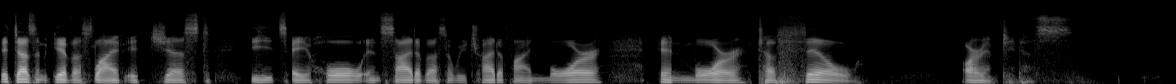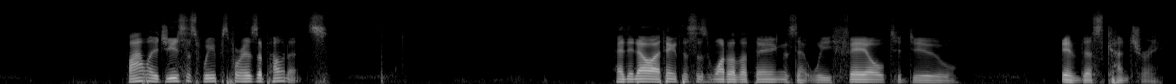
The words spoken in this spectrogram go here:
It doesn't give us life, it just eats a hole inside of us, and we try to find more and more to fill our emptiness. Finally, Jesus weeps for his opponents. And you know, I think this is one of the things that we fail to do in this country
